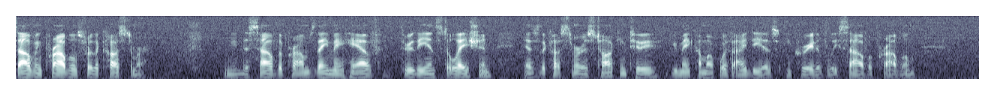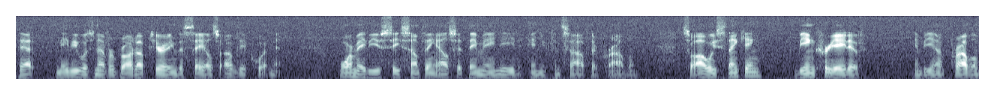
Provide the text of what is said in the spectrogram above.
Solving problems for the customer. You need to solve the problems they may have through the installation. As the customer is talking to you, you may come up with ideas and creatively solve a problem that maybe was never brought up during the sales of the equipment. Or maybe you see something else that they may need and you can solve their problem. So always thinking, being creative, and being a problem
